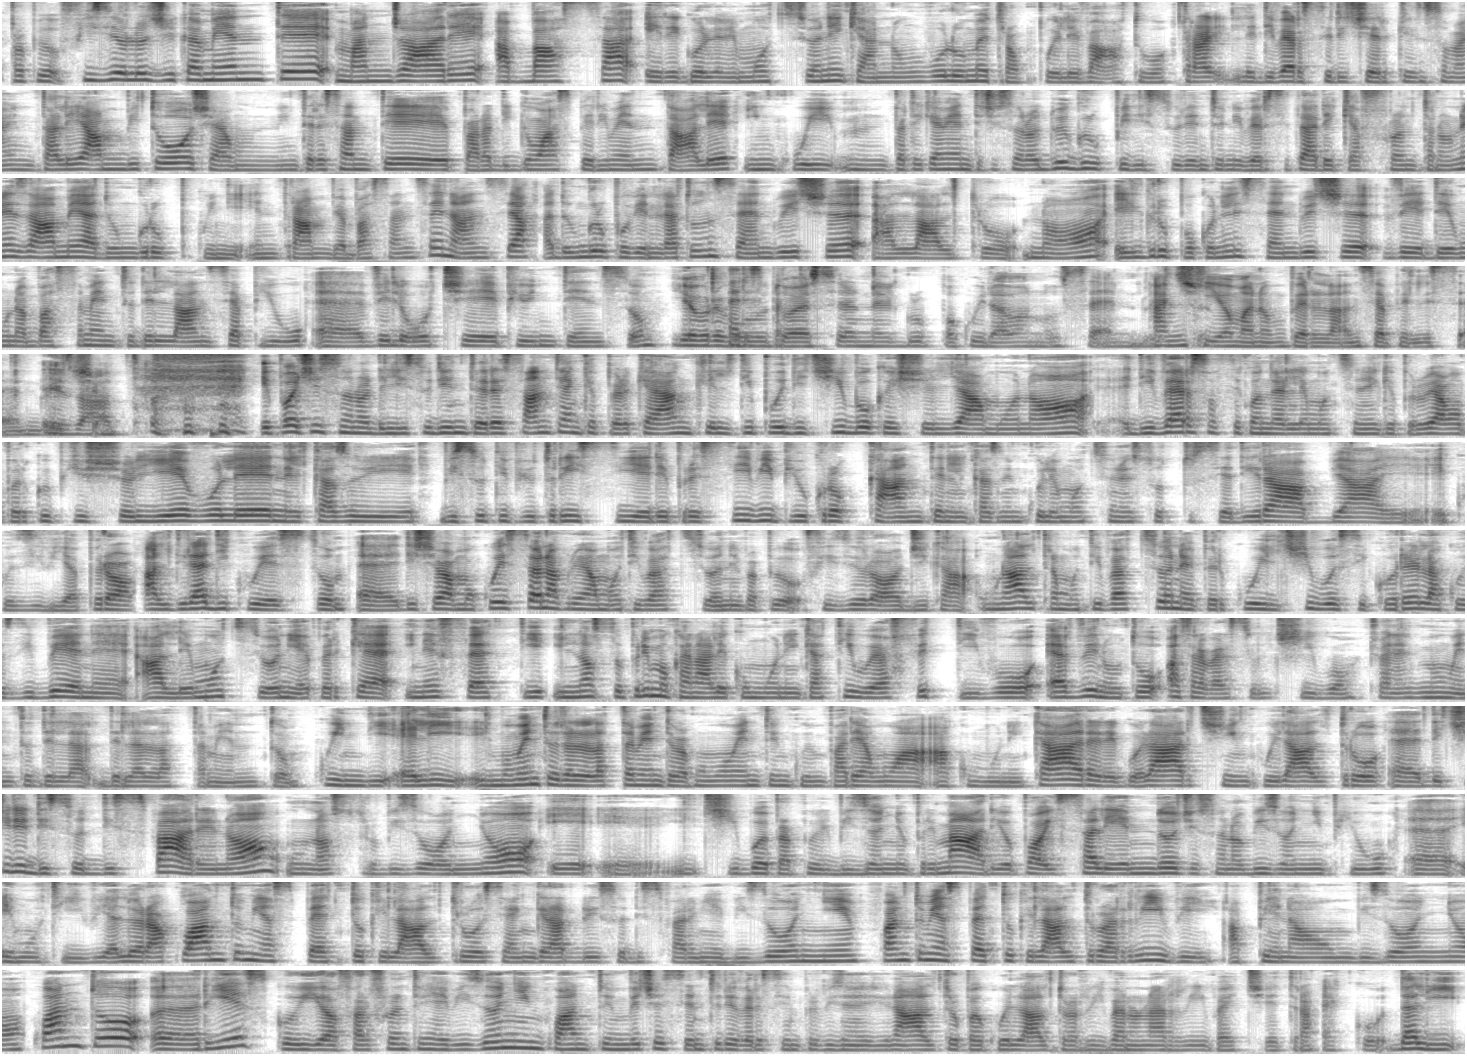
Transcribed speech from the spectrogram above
proprio fisiologicamente mangiare abbassa e regola le emozioni che hanno un volume troppo elevato. Tra le diverse ricerche, insomma, in tale ambito c'è un interessante paradigma sperimentale in cui mh, praticamente ci sono due gruppi di studenti universitari che affrontano un esame, ad un gruppo, quindi entrambi abbastanza in ansia, ad un gruppo viene dato un sandwich, all'altro no, e il gruppo con il sandwich vede un abbassamento dell'ansia più eh, veloce, più intenso. Io avrei voluto essere nel gruppo a cui davano il sandwich. Anch'io, ma non per l'ansia, per il sandwich. Esatto. e poi ci sono degli studi interessanti anche perché anche il tipo di cibo che scegliamo, no? È diverso a seconda delle emozioni che proviamo, per cui più scioglievole nel caso di vissuti più tristi e depressivi, più croccante nel caso in cui l'emozione sotto sia di rabbia e, e così via. Però al di là di questo, eh, dicevamo, questa è una prima motivazione proprio fisiologica. Un'altra motivazione per cui il cibo si correla così bene alle emozioni è perché in effetti il nostro primo canale comunicativo e affettivo è avvenuto attraverso il cibo, cioè nel momento della, dell'allattamento allattamento. Quindi è lì il momento dell'allattamento, è proprio un momento in cui impariamo a, a comunicare, regolarci, in cui l'altro eh, decide di soddisfare no? un nostro bisogno e, e, il cibo è proprio il bisogno primario. Poi salendo ci sono bisogni più eh, emotivi. Allora, quanto mi aspetto che l'altro sia in grado di soddisfare i miei bisogni? Quanto mi aspetto che l'altro arrivi appena ho un bisogno? Quanto eh, riesco io a far fronte ai miei bisogni in quanto invece sento di aver sempre bisogno di un altro, poi quell'altro arriva, non arriva, eccetera. Ecco, da lì,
